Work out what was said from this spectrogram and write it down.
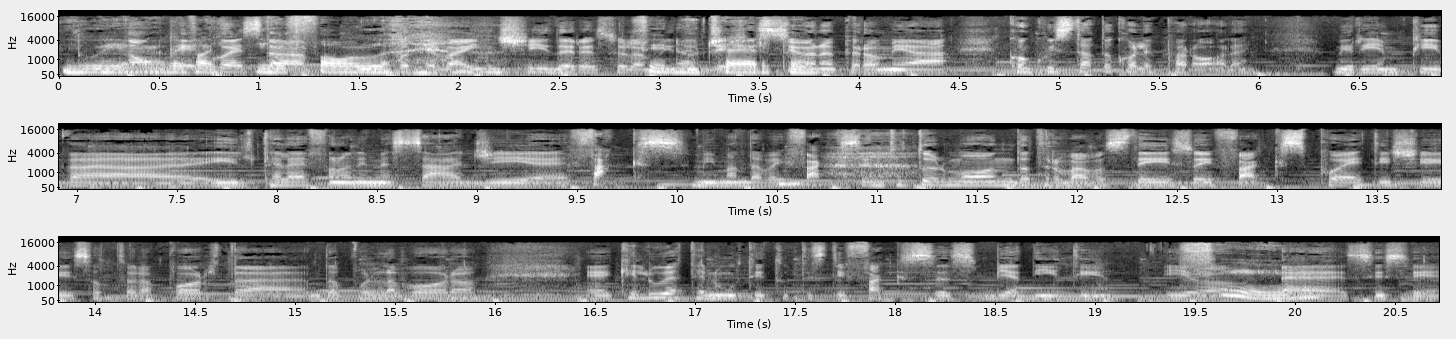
Lui non che questa poteva incidere sulla sì, mia no, decisione, certo. però mi ha conquistato con le parole. Mi riempiva il telefono di messaggi e fax, mi mandava i fax in tutto il mondo, trovavo stesso i fax poetici sotto la porta dopo il lavoro eh, che lui ha tenuti tutti questi fax sbiaditi. Io, sì. Eh, sì, sì,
